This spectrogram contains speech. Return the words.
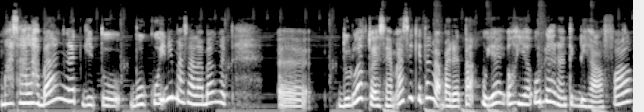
masalah banget gitu. Buku ini masalah banget. Uh, dulu waktu SMA sih kita nggak pada tahu ya. Oh ya udah nanti dihafal.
